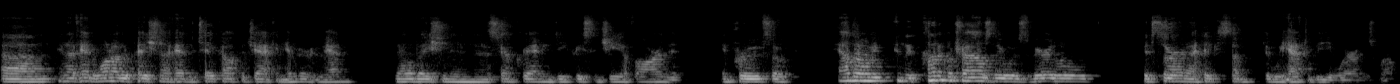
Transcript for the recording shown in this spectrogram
Um, and I've had one other patient I've had to take off the JAK inhibitor who had an elevation in uh, serum creatinine, decrease in GFR that improved. So although in the clinical trials there was very little concern, I think some that we have to be aware of as well.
